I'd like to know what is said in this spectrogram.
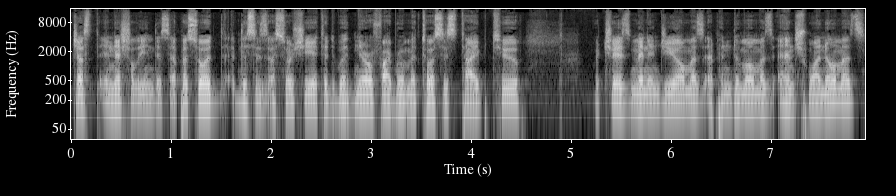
just initially in this episode, this is associated with neurofibromatosis type 2, which is meningiomas, ependymomas, and schwannomas.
